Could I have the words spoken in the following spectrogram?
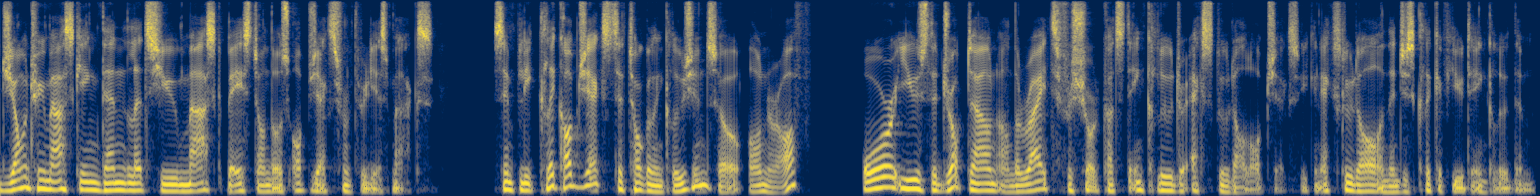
geometry masking then lets you mask based on those objects from 3ds Max. Simply click objects to toggle inclusion, so on or off, or use the drop down on the right for shortcuts to include or exclude all objects. So you can exclude all and then just click a few to include them.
